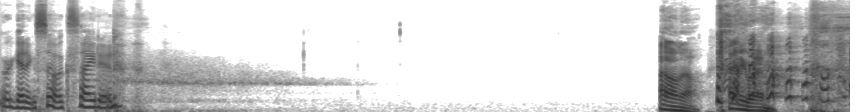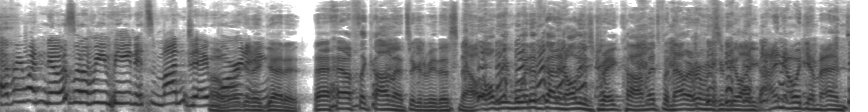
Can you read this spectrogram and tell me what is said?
We're getting so excited. I don't know. Anyway, Everyone knows what we mean. It's Monday oh, we're gonna get it. Half the comments are gonna be this now. Oh, we would have gotten all these great comments, but now everyone's gonna be like, "I know what you meant."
